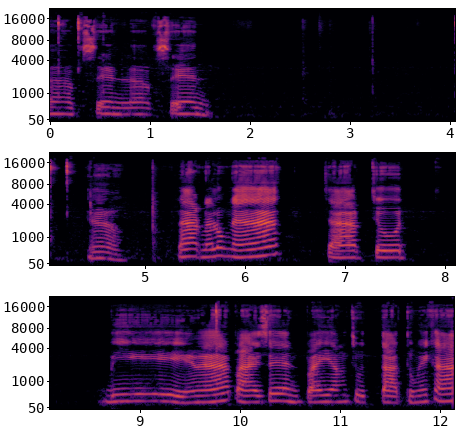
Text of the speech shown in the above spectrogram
ลากเส้นลากเส้นอ้าวลากนะลูกนะ จากจุด B นะปลายเส้นไปยังจุดตัดถูกไหมคะ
